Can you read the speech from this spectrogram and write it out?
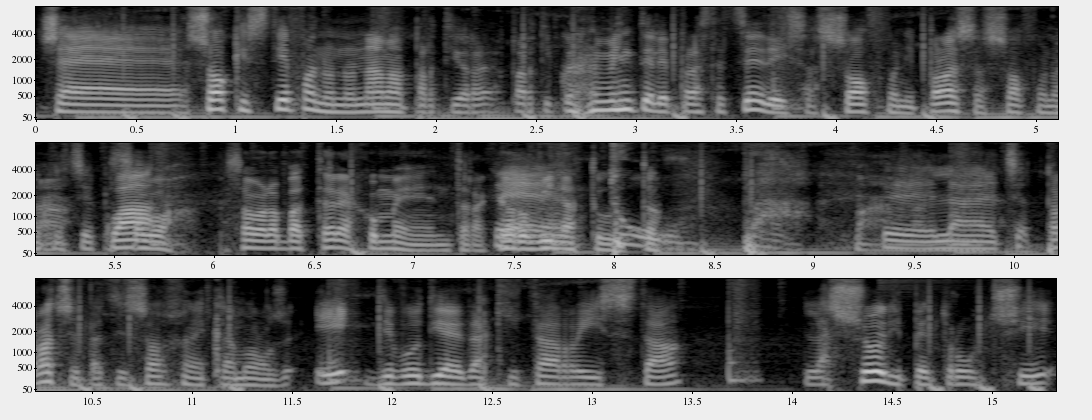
c'è so che Stefano non ama partir- particolarmente le prestazioni dei sassofoni però il sassofono Ah, che c'è qua Pensavo, pensavo la batteria come entra, che eh, rovina tutto. tum, pa. Eh, la- c'è- però c'è il pezzo di sassofono è clamoroso. E devo dire da chitarrista l'assolo di Petrucci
